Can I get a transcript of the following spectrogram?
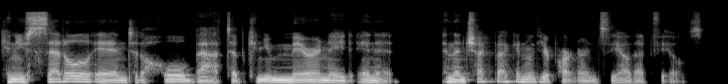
Can you settle into the whole bathtub? Can you marinate in it? And then check back in with your partner and see how that feels.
